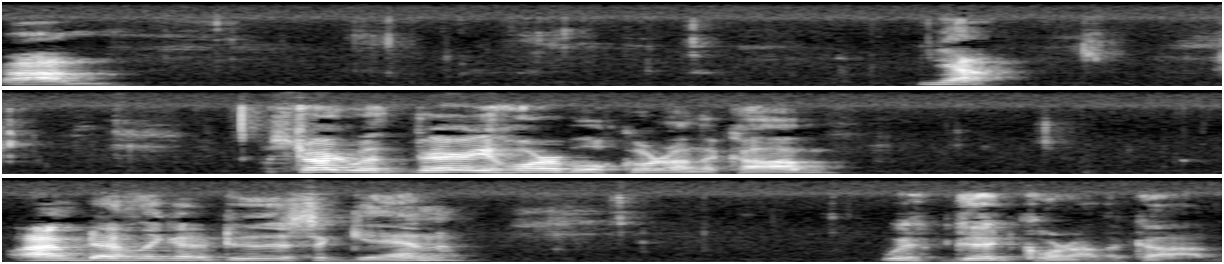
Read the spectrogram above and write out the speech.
Um, yeah. Started with very horrible corn on the cob. I'm definitely going to do this again with good corn on the cob.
